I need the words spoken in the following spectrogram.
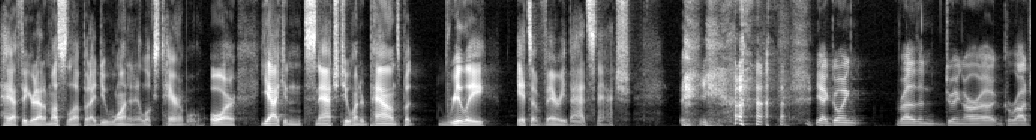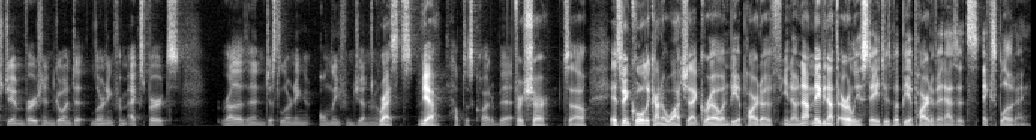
hey i figured out a muscle up but i do one and it looks terrible. Or yeah i can snatch 200 pounds but really it's a very bad snatch. Yeah, going rather than doing our uh, garage gym version, going to learning from experts rather than just learning only from generalists. Right. Yeah. Helped us quite a bit. For sure. So it's been cool to kind of watch that grow and be a part of, you know, not maybe not the earliest stages, but be a part of it as it's exploding.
